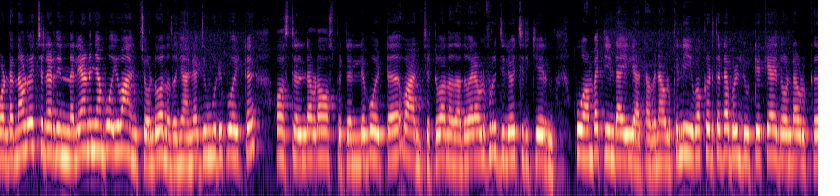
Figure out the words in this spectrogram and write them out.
കൊണ്ടുവന്ന അവൾ വെച്ചിട്ടുണ്ടായിരുന്നു. ഇന്നലെയാണ് ഞാൻ പോയി വാങ്ങിച്ചുകൊണ്ട് വന്നത്. ഞാൻ അജും കൂടി പോയിട്ട് ഹോസ്റ്റലിന്റെ അവിടെ ഹോസ്പിറ്റലിൽ പോയിട്ട് വാങ്ങിച്ചിട്ട് വന്നത്. അതുവരെ അവൾ ഫ്രിഡ്ജിൽ വെച്ചിരിക്കുകയായിരുന്നു പോകാൻ പറ്റിയിട്ടുണ്ടായില്ല കേട്ടോ പിന്നെ അവൾക്ക് ലീവൊക്കെ എടുത്ത് ഡബിൾ ഡ്യൂട്ടി ഒക്കെ ആയതുകൊണ്ട് അവൾക്ക്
